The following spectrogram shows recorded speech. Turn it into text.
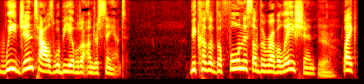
we Gentiles will be able to understand because of the fullness of the revelation. Yeah. Like,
